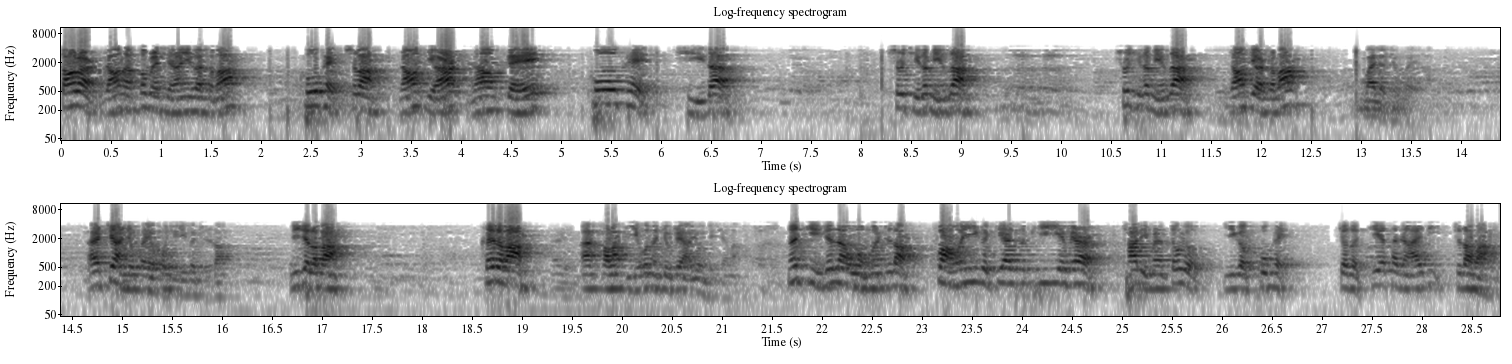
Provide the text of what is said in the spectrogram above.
dollar，然后呢后面写上一个什么 cookie 是吧？然后点儿，然后给 cookie 起的，是不是起个名字？是不是起个名字？然后点什么 value 就可以了。哎，这样就可以获取一个值了，理解了吧？可以了吧？哎，好了，以后呢就这样用就行了。那紧接着我们知道访问一个 GSP 页面，它里面都有一个 cookie。叫做接三人 ID，知道吧？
